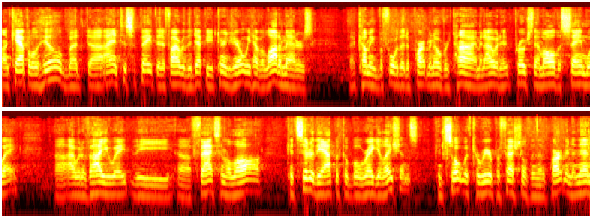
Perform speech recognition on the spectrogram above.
on Capitol Hill, but uh, I anticipate that if I were the Deputy Attorney General, we'd have a lot of matters uh, coming before the department over time, and I would approach them all the same way. Uh, I would evaluate the uh, facts and the law, consider the applicable regulations, consult with career professionals in the department, and then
